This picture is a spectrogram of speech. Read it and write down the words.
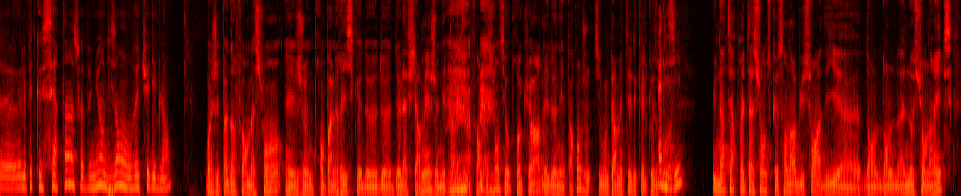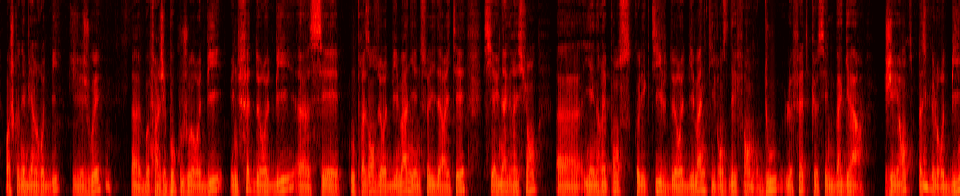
euh, le fait que certains soient venus en disant on veut tuer des blancs. Moi, j'ai pas d'informations et je ne prends pas le risque de, de, l'affirmer. Je n'ai pas les informations, c'est au procureur de les donner. Par contre, si vous me permettez de quelques secondes, une interprétation de ce que Sandra Busson a dit dans, dans, la notion de RIX. Moi, je connais bien le rugby, j'y ai joué. Euh, enfin, j'ai beaucoup joué au rugby. Une fête de rugby, euh, c'est une présence du rugbyman, il y a une solidarité. S'il y a une agression, euh, il y a une réponse collective de rugbyman qui vont se défendre. D'où le fait que c'est une bagarre géante, parce que le rugby,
